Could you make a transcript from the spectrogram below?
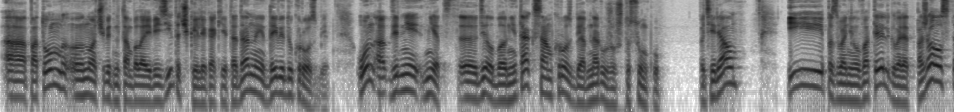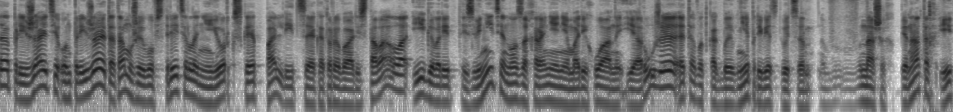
а потом, ну, очевидно, там была и визиточка или какие-то данные Дэвиду Кросби. Он, а, вернее, нет, э, дело было не так, сам Кросби обнаружил, что сумку потерял, и позвонил в отель, говорят, пожалуйста, приезжайте. Он приезжает, а там уже его встретила нью-йоркская полиция, которая его арестовала и говорит, извините, но за хранение марихуаны и оружия это вот как бы не приветствуется в наших пенатах, и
